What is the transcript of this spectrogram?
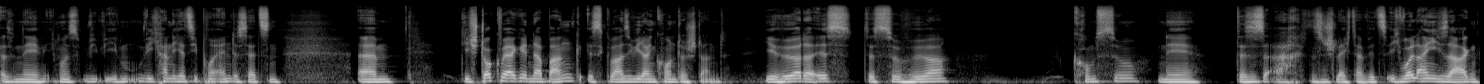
also nee, ich muss, wie, wie, wie kann ich jetzt die Pointe setzen? Ähm, die Stockwerke in der Bank ist quasi wieder ein Kontostand je höher da ist, desto höher kommst du. Nee, das ist, ach, das ist ein schlechter Witz. Ich wollte eigentlich sagen,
